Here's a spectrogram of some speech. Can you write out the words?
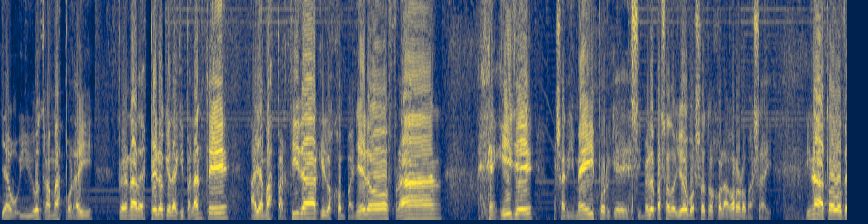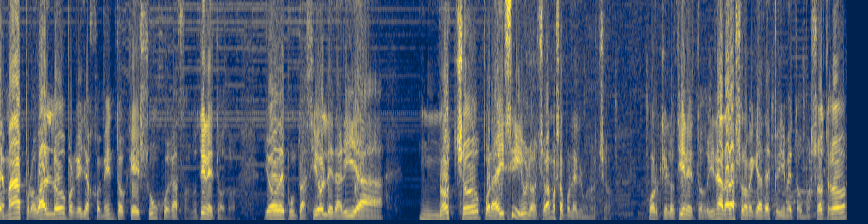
y, y otra más por ahí. Pero nada, espero que de aquí para adelante haya más partidas. Aquí los compañeros, Fran, Guille, os animéis porque si me lo he pasado yo, vosotros con la gorra lo pasáis. Y nada, todos los demás, probadlo porque ya os comento que es un juegazo, lo tiene todo. Yo de puntuación le daría un 8 por ahí, sí, un 8, vamos a ponerle un 8. Porque lo tiene todo. Y nada, ahora solo me queda despedirme de todos vosotros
